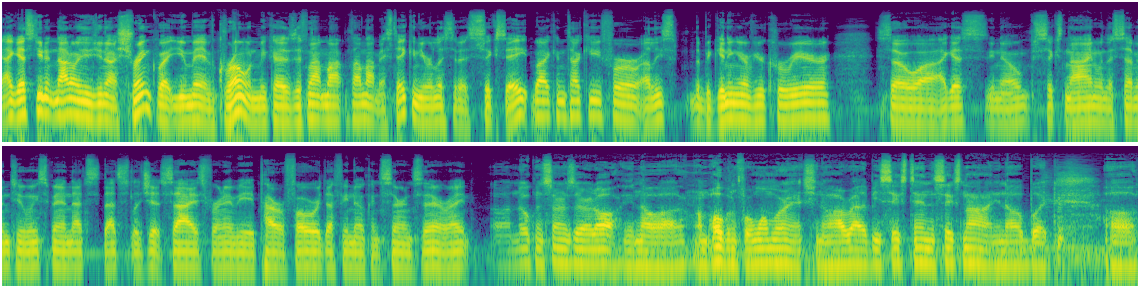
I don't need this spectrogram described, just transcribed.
I guess you didn't. only did you not shrink, but you may have grown because if, not, if I'm not mistaken, you were listed as six eight by Kentucky for at least the beginning of your career. So uh, I guess you know six nine with a seven two wingspan. That's that's legit size for an NBA power forward. Definitely no concerns there, right? Uh, no concerns there at all. You know, uh, I'm hoping for one more inch. You know, I'd rather be 6'10 than 6'9, you know, but uh,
